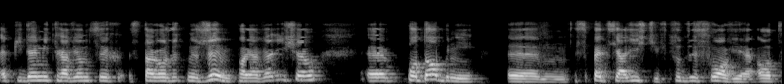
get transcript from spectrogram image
epidemii trawiących starożytny Rzym pojawiali się y, podobni specjaliści, w cudzysłowie, od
